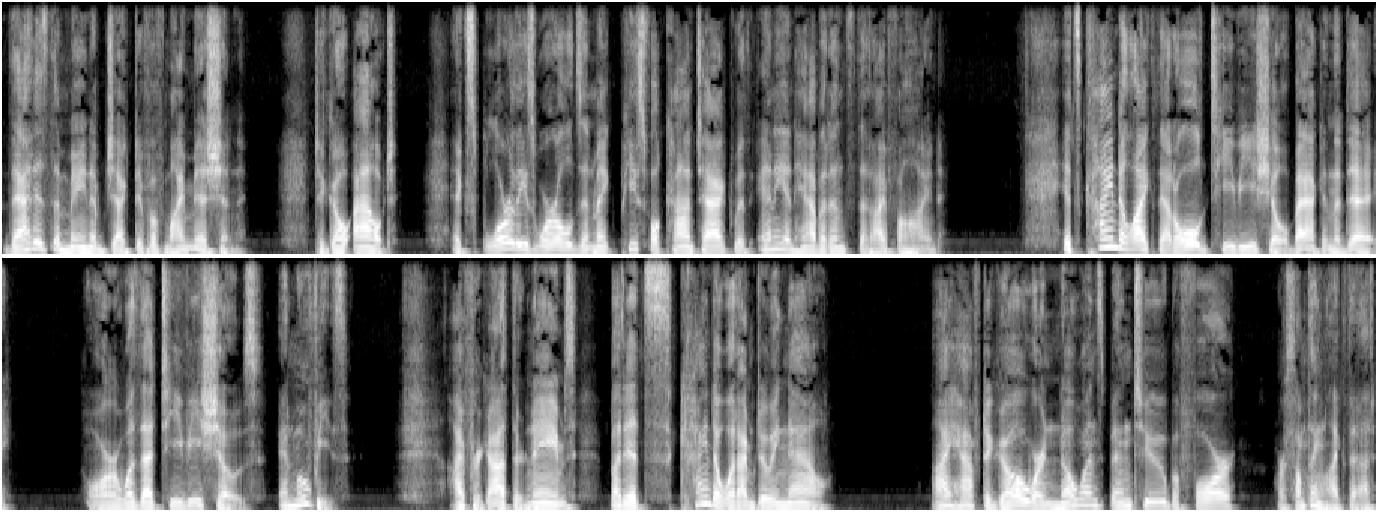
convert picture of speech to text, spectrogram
That is the main objective of my mission to go out, explore these worlds, and make peaceful contact with any inhabitants that I find. It's kind of like that old TV show back in the day. Or was that TV shows and movies? I forgot their names, but it's kind of what I'm doing now. I have to go where no one's been to before, or something like that.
